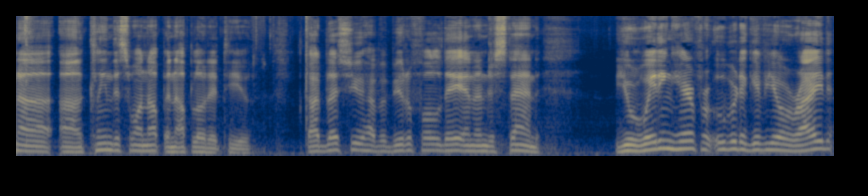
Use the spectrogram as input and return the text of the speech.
to uh, clean this one up and upload it to you. God bless you. Have a beautiful day and understand you're waiting here for Uber to give you a ride.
